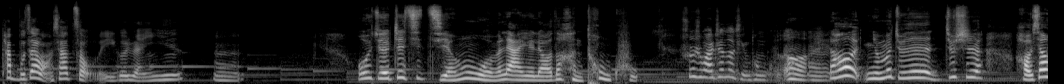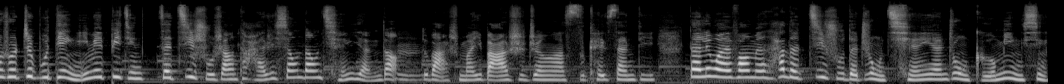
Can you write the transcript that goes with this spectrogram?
他不再往下走的一个原因。嗯，我觉得这期节目我们俩也聊得很痛苦。说实话，真的挺痛苦的。嗯，然后你有没有觉得，就是好像说这部电影，因为毕竟在技术上它还是相当前沿的，对吧？什么一百二十帧啊，四 K 三 D。但另外一方面，它的技术的这种前沿、这种革命性，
